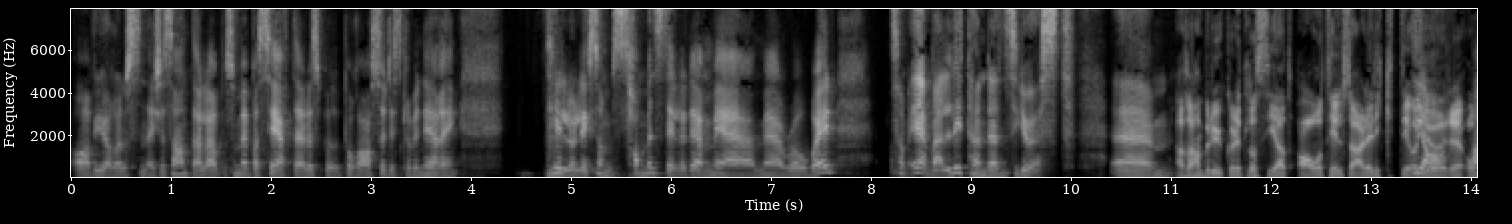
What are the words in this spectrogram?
raseavgjørelsene, ikke sant, eller som er basert delvis på, på rase og diskriminering, til mm. å liksom sammenstille det med, med Roe Wade, som er veldig tendensiøst. Um, altså Han bruker det til å si at av og til så er det riktig å ja, gjøre om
